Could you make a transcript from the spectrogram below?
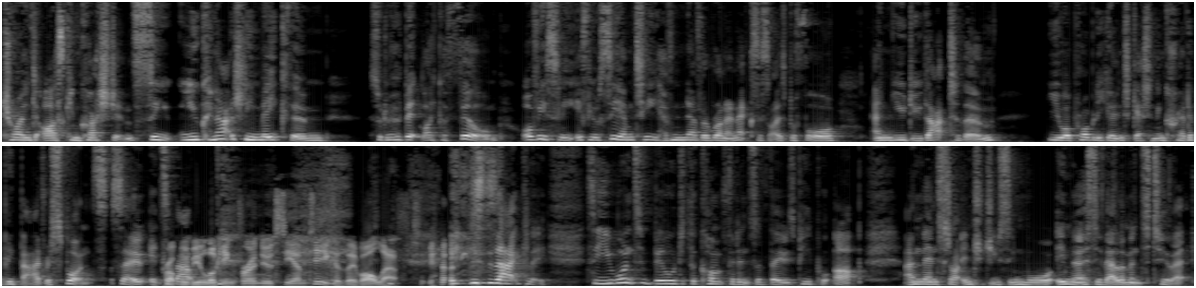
trying to ask him questions. So you, you can actually make them sort of a bit like a film. Obviously, if your CMT have never run an exercise before and you do that to them, you are probably going to get an incredibly bad response. So it's probably about... be looking for a new CMT because they've all left. exactly. So you want to build the confidence of those people up and then start introducing more immersive elements to it.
